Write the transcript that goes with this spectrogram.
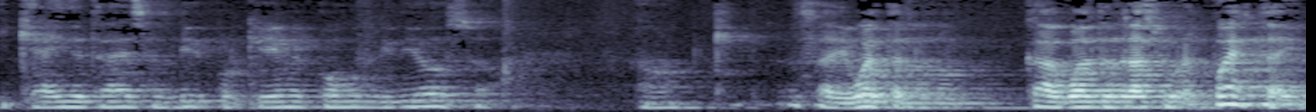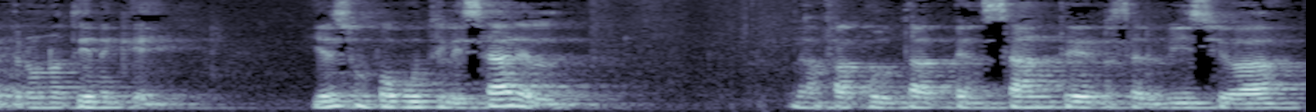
¿Y qué hay detrás de esa envidia? ¿Por qué me pongo envidioso? O sea, de vuelta, cada cual tendrá su respuesta, ahí, pero uno tiene que... Y es un poco utilizar el, la facultad pensante en servicio a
